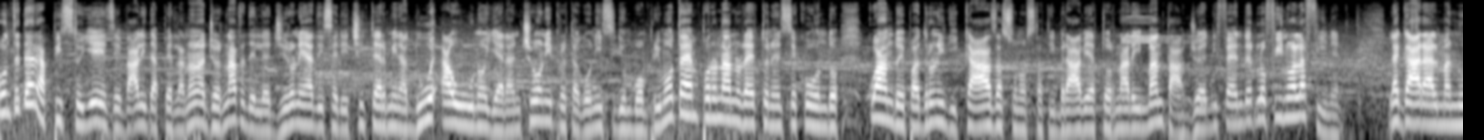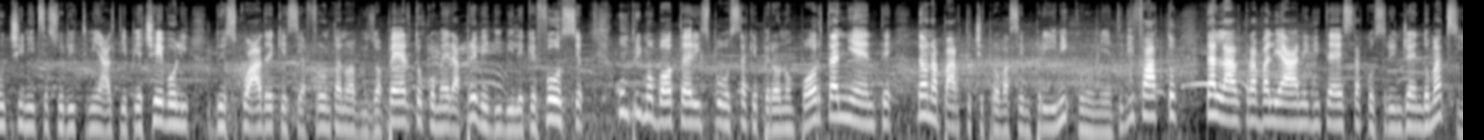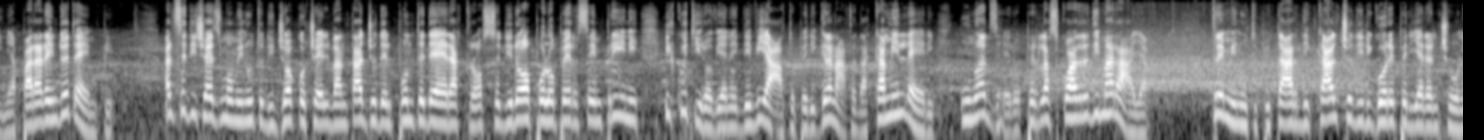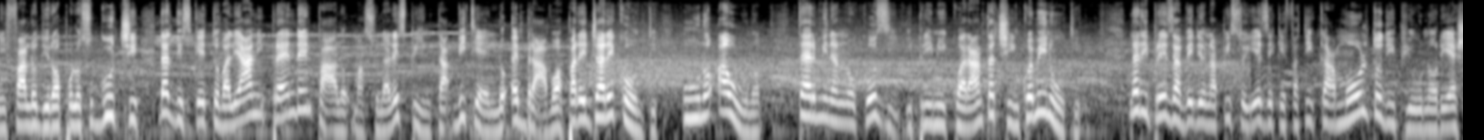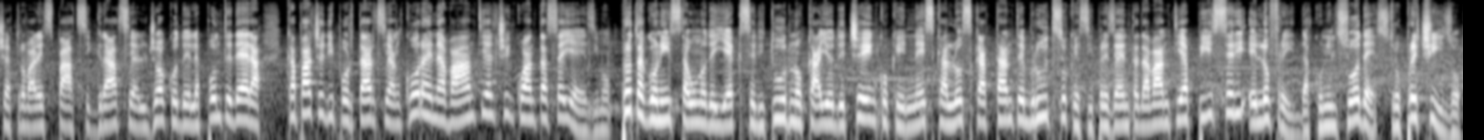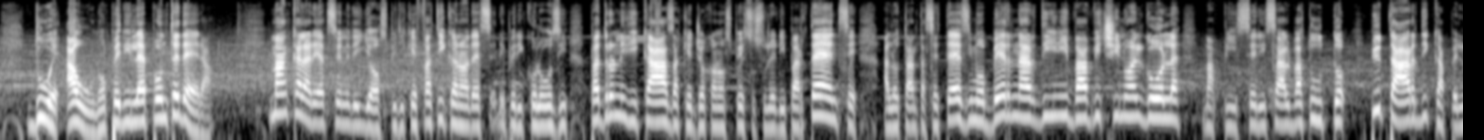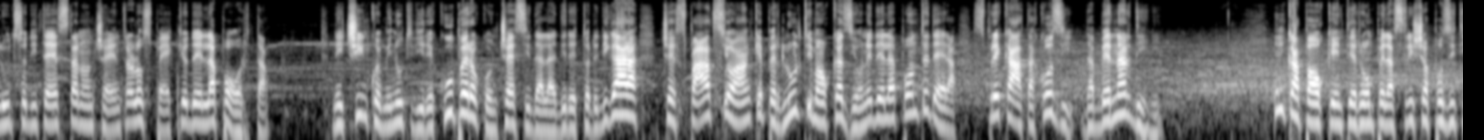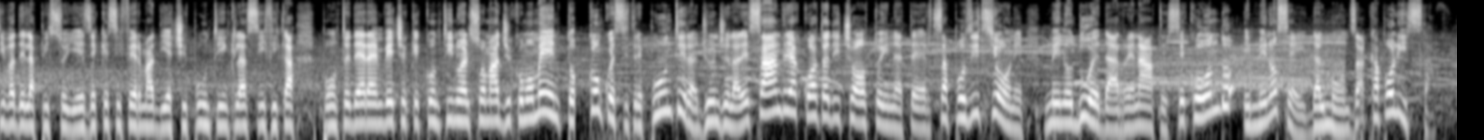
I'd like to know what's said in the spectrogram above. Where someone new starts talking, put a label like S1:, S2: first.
S1: Pontedera Pistoiese, valida per la nona giornata del girone A di Serie C, termina 2 a 1. Gli arancioni, protagonisti di un buon primo tempo, non hanno retto nel secondo, quando i padroni di casa sono stati bravi a tornare in vantaggio e a difenderlo fino alla fine. La gara al Mannucci inizia su ritmi alti e piacevoli, due squadre che si affrontano a viso aperto come era prevedibile che fosse. Un primo botta e risposta che però non porta a niente. Da una parte ci prova Semprini con un niente di fatto, dall'altra Valiani di testa costringendo Mazzini a parare in due tempi. Al sedicesimo minuto di gioco c'è il vantaggio del Pontedera, cross di Ropolo per Semprini, il cui tiro viene deviato per i Granata da Camilleri, 1-0 per la squadra di Maraia. Tre minuti più tardi calcio di rigore per gli arancioni, fallo di Ropolo su Gucci, dal dischetto Valiani prende il palo, ma sulla respinta Vitiello è bravo a pareggiare i conti, 1 a 1. Terminano così i primi 45 minuti. La ripresa vede una Pistoiese che fatica molto di più, non riesce a trovare spazi grazie al gioco del Pontedera capace di portarsi ancora in avanti al 56esimo. Protagonista uno degli ex di turno Caio De Cenco che innesca lo scattante Bruzzo che si presenta davanti a Pisseri e lo fredda con il suo destro preciso 2 a 1 per il Pontedera. Manca la reazione degli ospiti che faticano ad essere pericolosi, padroni di casa che giocano spesso sulle ripartenze. All'87esimo Bernardini va vicino al gol, ma Pisse salva tutto. Più tardi Cappelluzzo di testa non c'entra lo specchio della porta. Nei 5 minuti di recupero concessi dal direttore di gara c'è spazio anche per l'ultima occasione della Pontedera, sprecata così da Bernardini. Un KO che interrompe la striscia positiva della Pistoiese che si ferma a 10 punti in classifica. Pontedera invece che continua il suo magico momento. Con questi tre punti raggiunge l'Alessandria quota 18 in terza posizione, meno 2 dal Renate secondo e meno 6 dal Monza capolista.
